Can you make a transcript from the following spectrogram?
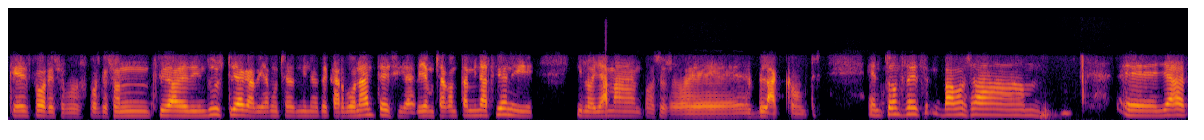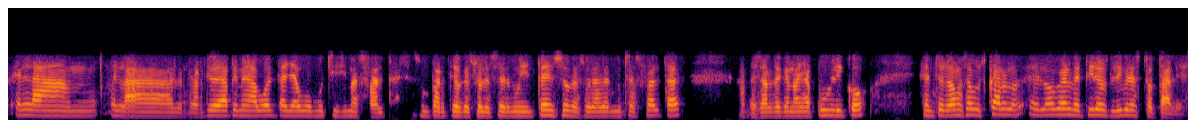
que es por eso, pues, porque son ciudades de industria, que había muchas minas de carbonantes y había mucha contaminación y, y lo llaman, pues eso, eh, el Black Country. Entonces vamos a eh, ya en la, en la el partido de la primera vuelta ya hubo muchísimas faltas. Es un partido que suele ser muy intenso, que suele haber muchas faltas, a pesar de que no haya público. Entonces vamos a buscar el over de tiros libres totales.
